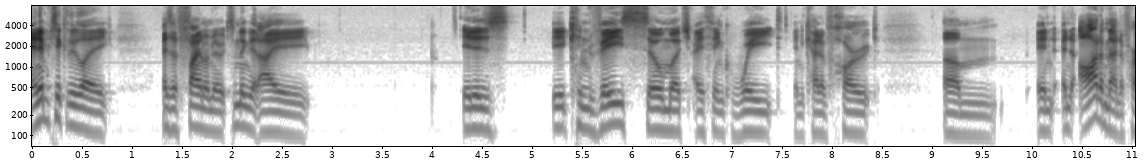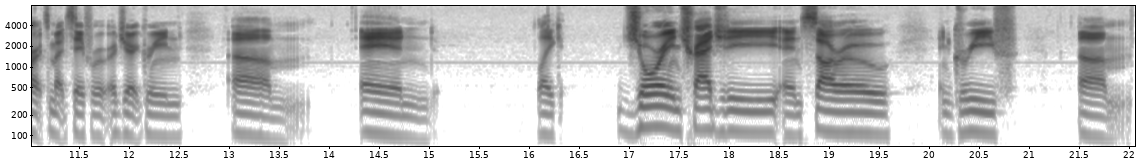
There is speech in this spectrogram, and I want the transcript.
and in particular, like as a final note, something that I it is it conveys so much I think weight and kind of heart, um, and an odd amount of hearts some might say for a Jarrett Green, um, and like joy and tragedy and sorrow and grief, um,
